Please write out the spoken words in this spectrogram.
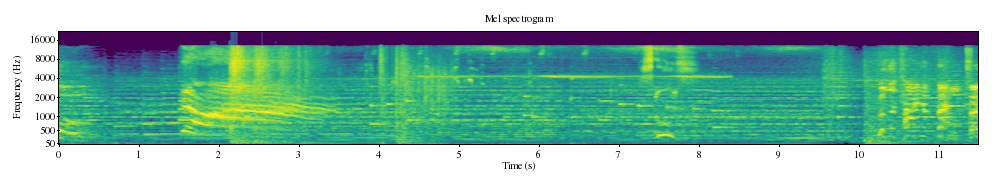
Zeus! Will the tide of battle turn?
